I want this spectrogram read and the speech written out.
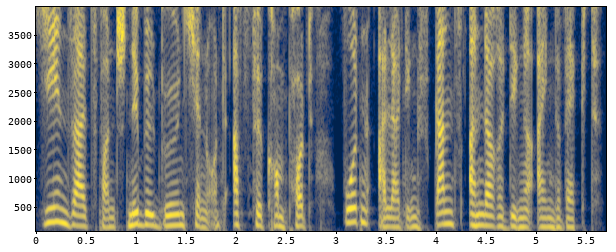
Jenseits von Schnibbelböhnchen und Apfelkompott wurden allerdings ganz andere Dinge eingeweckt.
